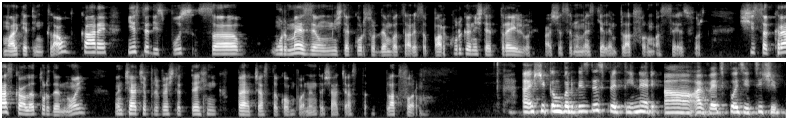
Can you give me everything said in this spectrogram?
marketing cloud care este dispus să urmeze un, niște cursuri de învățare, să parcurgă niște trailuri, așa se numesc ele în platforma Salesforce, și să crească alături de noi în ceea ce privește tehnic pe această componentă și această platformă. A, și când vorbiți despre tineri, a, aveți poziții și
